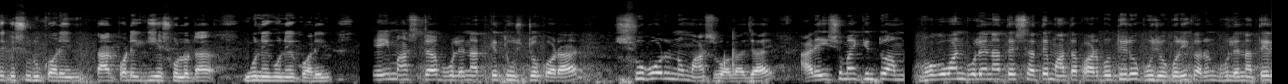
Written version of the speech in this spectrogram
থেকে শুরু করেন, তারপরে গিয়ে ষোলোটা গুনে গুনে করেন। এই মাসটা ভোলেনাথকে তুষ্ট করার সুবর্ণ মাস বলা যায়। আর এই সময় কিন্তু আমরা ভগবান ভোলেনাথের সাথে মাতা পার্বতীরও পুজো করি, কারণ ভোলেনাথের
